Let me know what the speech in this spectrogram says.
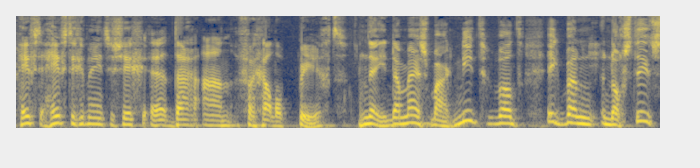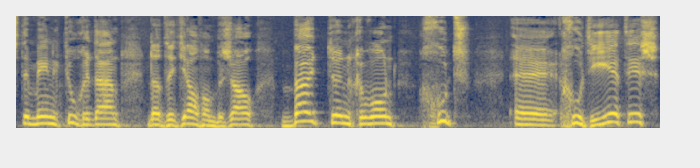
Heeft, heeft de gemeente zich eh, daaraan vergalopeerd? Nee, naar mijn smaak niet, want ik ben nog steeds de mening toegedaan dat het Jan van Bezouw buitengewoon goed goedieerd is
